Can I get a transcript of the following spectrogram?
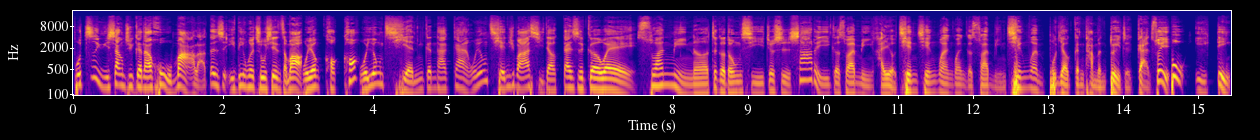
不至于上去跟他互骂啦，但是一定会出现什么？我用 Coco，我用钱跟他干，我用钱去把他洗掉。但是各位酸民呢，这个东西就是杀了一个酸民，还有千千万万个酸民，千万不要跟他们对着干。所以不一定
